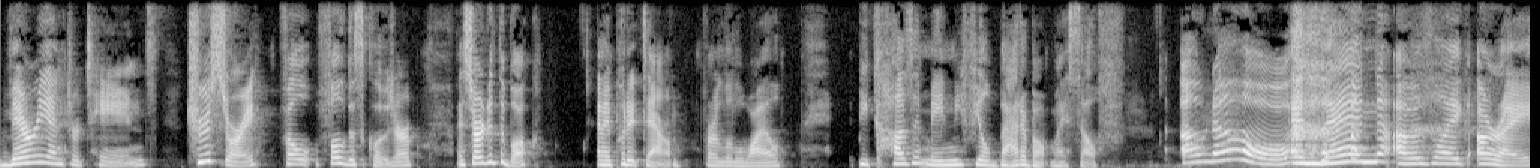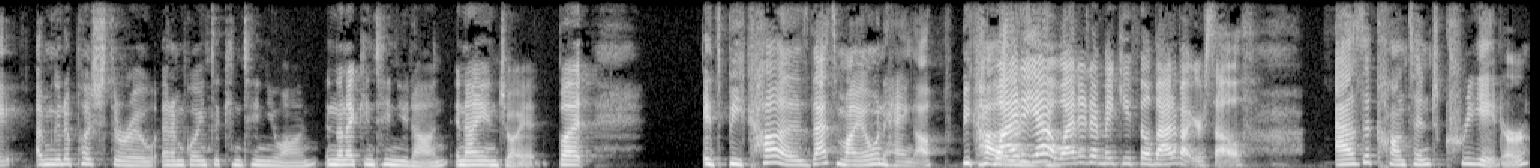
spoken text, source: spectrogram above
very entertained. True story, full full disclosure. I started the book and I put it down for a little while because it made me feel bad about myself. Oh no. and then I was like, all right, I'm going to push through and I'm going to continue on. And then I continued on and I enjoy it. But it's because that's my own hang up because Why did yeah, why did it make you feel bad about yourself? As a content creator,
